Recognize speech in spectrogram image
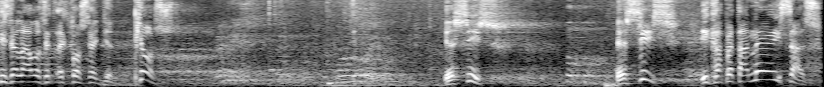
της Ελλάδος εκτός Σέγγεν. Ποιος; Εσείς. Εσείς οι καπεταναίοι σας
